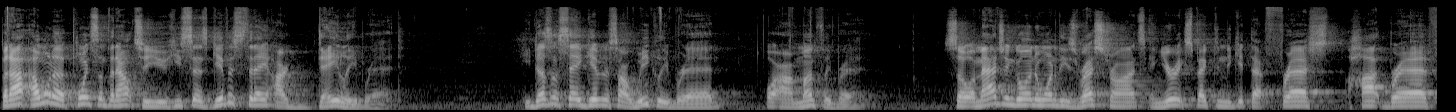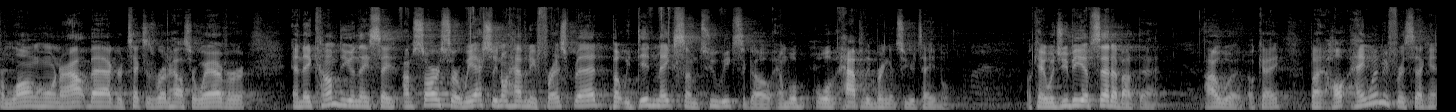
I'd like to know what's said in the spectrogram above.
But I, I want to point something out to you. He says, Give us today our daily bread. He doesn't say, Give us our weekly bread or our monthly bread. So imagine going to one of these restaurants and you're expecting to get that fresh, hot bread from Longhorn or Outback or Texas Roadhouse or wherever. And they come to you and they say, I'm sorry, sir, we actually don't have any fresh bread, but we did make some two weeks ago and we'll, we'll happily bring it to your table. Okay, would you be upset about that? I would, okay? But hang with me for a second.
